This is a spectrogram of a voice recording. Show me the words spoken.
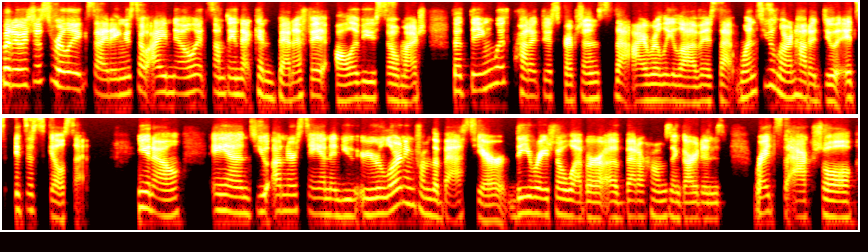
but it was just really exciting. So I know it's something that can benefit all of you so much. The thing with product descriptions that I really love is that once you learn how to do it, it's it's a skill set, you know, and you understand and you, you're learning from the best here. The Rachel Weber of Better Homes and Gardens writes the actual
